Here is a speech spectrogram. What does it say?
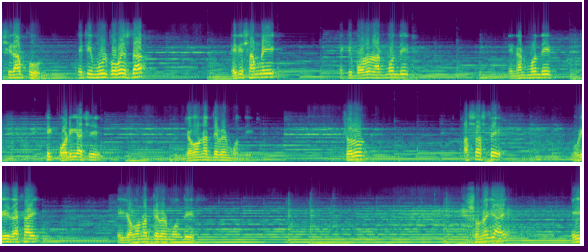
শ্রীরামপুর। এটি মূল প্রবেশদ্বার। এটি সামনে একটি বড় নাট মন্দির। এই নাট মন্দির ঠিক পরেই আছে জগন্নাথ দেবের মন্দির। চলুন আস্তে আস্তে ঘুরিয়ে দেখাই এই জগন্নাথ দেবের মন্দির। শোনা যায়, এই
